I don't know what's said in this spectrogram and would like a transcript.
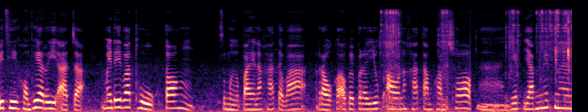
วิธีของพี่อารีอาจจะไม่ได้ว่าถูกต้องเสมอไปนะคะ แต่ว่าเราก็เอาไปประยุกต์เอานะคะ ตามความชอบอเย็บย้ำนิดนึง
